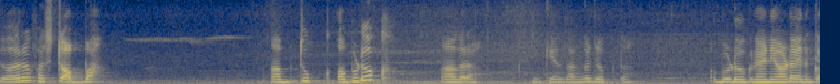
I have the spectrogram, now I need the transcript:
ఎవరు? ఫస్ట్ అబ్బా. అబ్దుక్ అబుడోక్. ఆగరా. ఇంకేం సంగతి చెప్తా. అబుడోక్ నేను ఆడ వెనక.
